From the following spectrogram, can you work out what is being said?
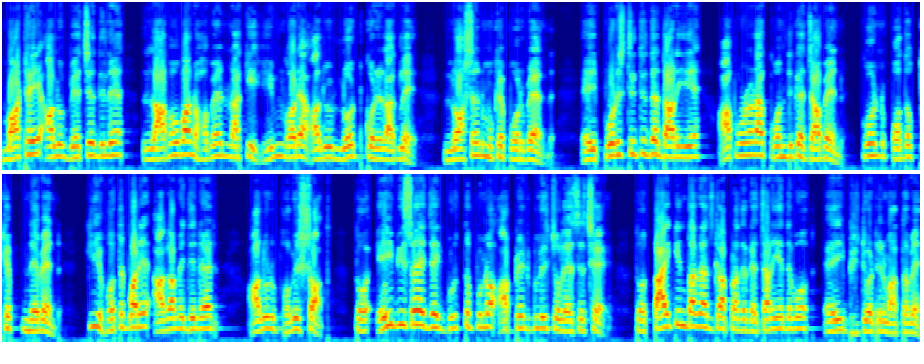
মাঠেই আলু বেচে দিলে লাভবান হবেন নাকি হিমঘরে আলু লোড করে রাখলে লসের মুখে পড়বেন? এই পরিস্থিতিতে দাঁড়িয়ে আপনারা কোন দিকে যাবেন, কোন পদক্ষেপ নেবেন, কি হতে পারে আগামী দিনের আলুর ভবিষ্যৎ? তো এই বিষয়ে যে গুরুত্বপূর্ণ আপডেটগুলি চলে এসেছে, তো তাই কিন্তু আমি আজকে আপনাদেরকে জানিয়ে দেবো এই ভিডিওটির মাধ্যমে।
